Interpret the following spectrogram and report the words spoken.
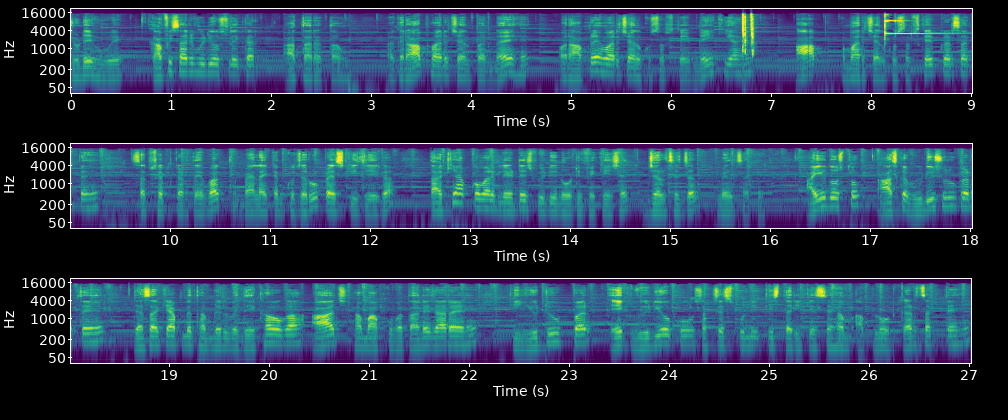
जुड़े हुए काफ़ी सारे वीडियोस लेकर आता रहता हूँ। अगर आप हमारे चैनल पर नए हैं और आपने हमारे चैनल को सब्सक्राइब नहीं किया है, आप हमारे चैनल को सब्सक्राइब कर सकते हैं। सब्सक्राइब करते वक्त बेल आइकन को ज़रूर प्रेस कीजिएगा, ताकि आपको हमारे लेटेस्ट वीडियो नोटिफिकेशन जल्द से जल्द मिल सके। आइए दोस्तों, आज का वीडियो शुरू करते हैं। जैसा कि आपने थंबनेल में देखा होगा, आज हम आपको बताने जा रहे हैं कि YouTube पर एक वीडियो को सक्सेसफुली किस तरीके से हम अपलोड कर सकते हैं।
